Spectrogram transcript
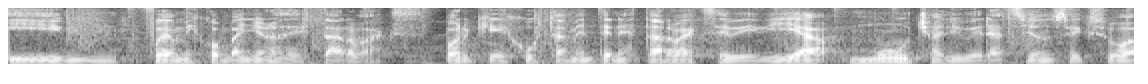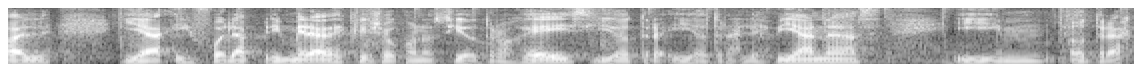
Y mm, fue a mis compañeros de Starbucks, porque justamente en Starbucks se vivía mucha liberación sexual y, fue la primera vez que yo conocí otros gays y, y otras lesbianas y mm, otras,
